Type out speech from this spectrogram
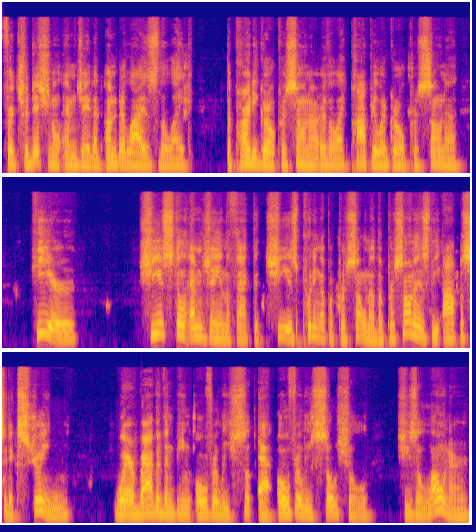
for traditional MJ that underlies the like the party girl persona or the like popular girl persona. Here, she is still MJ in the fact that she is putting up a persona. The persona is the opposite extreme, where rather than being overly so, uh, overly social, she's a loner.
